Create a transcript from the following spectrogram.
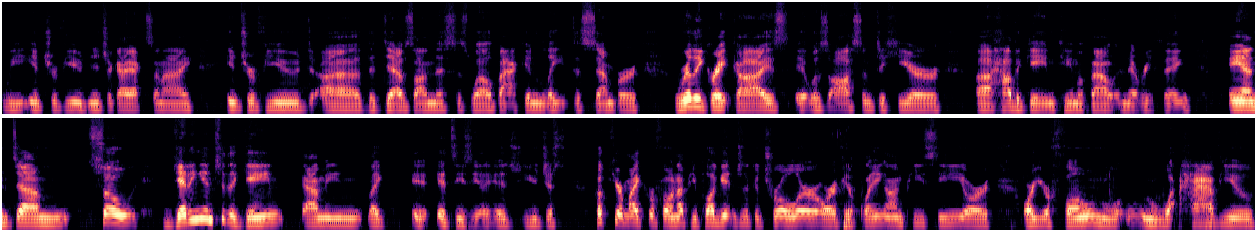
we interviewed Ninja Guy X and I interviewed uh, the devs on this as well back in late December. Really great guys. It was awesome to hear uh, how the game came about and everything. And um, so getting into the game, I mean, like it, it's easy. It's you just hook your microphone up, you plug it into the controller, or if you're playing on PC or or your phone, what have you,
